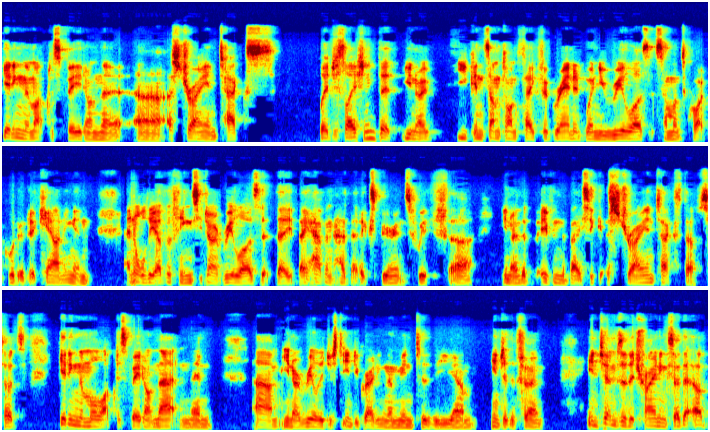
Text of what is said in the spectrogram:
getting them up to speed on the uh, Australian tax legislation that, you know, you can sometimes take for granted when you realize that someone's quite good at accounting and and all the other things you don't realize that they, they haven't had that experience with uh, you know the, even the basic Australian tax stuff. So it's getting them all up to speed on that and then um, you know really just integrating them into the um, into the firm. In terms of the training so that uh,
